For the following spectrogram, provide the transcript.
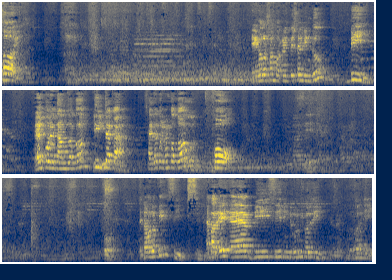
ছয়। এই হলো সম্পর্ক নির্দেশের বিন্দু বি এরপরে দাম যখন তিন টাকা। চাহিদার পরিমাণ কত? ফোর। এটা হলো কি? সি এবার এই এ বি সি বিন্দুগুলো কি করে দিই?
